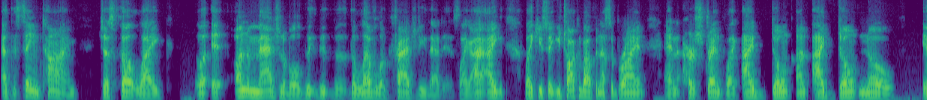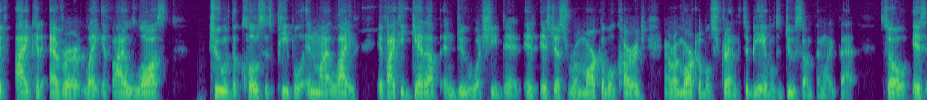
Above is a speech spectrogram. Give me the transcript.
at the same time just felt like Uh, it, unimaginable the, the the level of tragedy that is. Like I, I like you said, you talked about Vanessa Bryant and her strength. Like I don't I don't know if I could ever like if I lost two of the closest people in my life if I could get up and do what she did. It, it's just remarkable courage and remarkable strength to be able to do something like that. So it's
